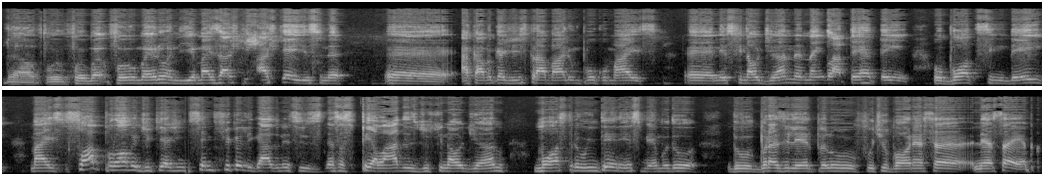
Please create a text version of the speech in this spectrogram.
Não, foi, foi, uma, foi uma ironia, mas acho que, acho que é isso, né? É, acaba que a gente trabalha um pouco mais é, nesse final de ano. Né? Na Inglaterra tem o Boxing Day, mas só a prova de que a gente sempre fica ligado nesses, nessas peladas de final de ano mostra o interesse mesmo do, do brasileiro pelo futebol nessa, nessa época.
